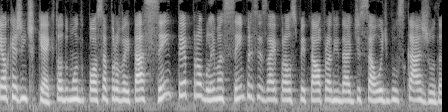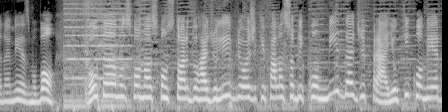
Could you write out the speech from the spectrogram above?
É o que a gente quer, que todo mundo possa aproveitar sem ter problema, sem precisar ir para o hospital, para a unidade de saúde buscar ajuda, não é mesmo? Bom, voltamos com o nosso consultório do Rádio Livre hoje que fala sobre comida de praia, o que comer,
